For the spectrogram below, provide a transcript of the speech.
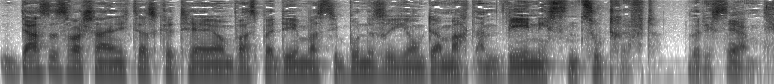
Das ist wahrscheinlich das Kriterium, was bei dem, was die Bundesregierung da macht, am wenigsten zutrifft würde ich sagen. Ja,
